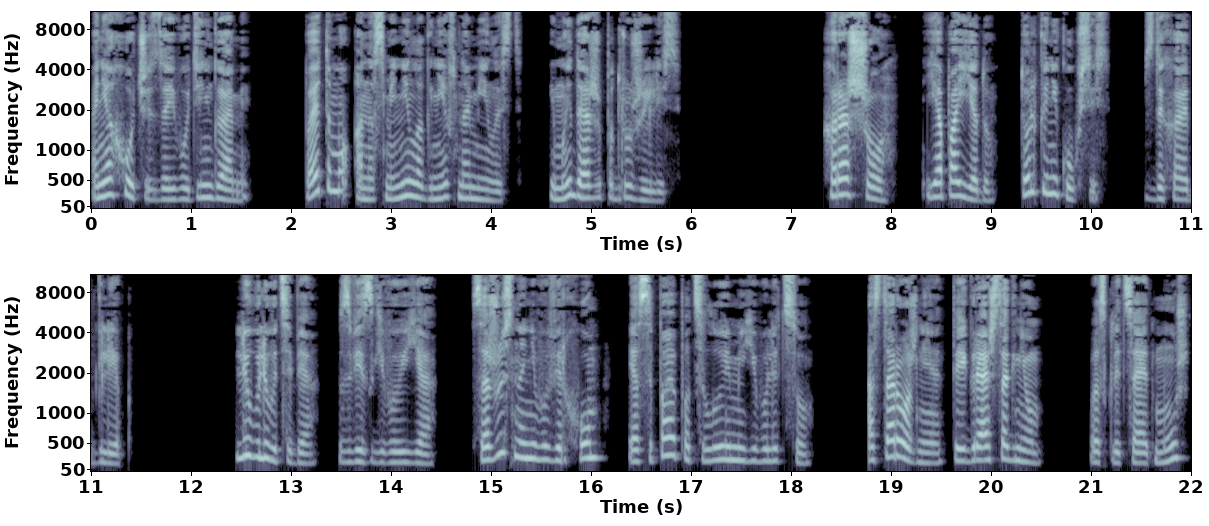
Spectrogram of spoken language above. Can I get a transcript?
а не охочусь за его деньгами. Поэтому она сменила гнев на милость, и мы даже подружились. «Хорошо, я поеду, только не куксись», — вздыхает Глеб. «Люблю тебя», — взвизгиваю я. Сажусь на него верхом и осыпаю поцелуями его лицо. «Осторожнее, ты играешь с огнем», — восклицает муж,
